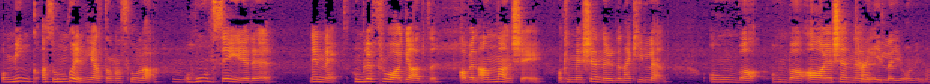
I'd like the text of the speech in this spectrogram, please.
Och min, alltså hon går i en helt annan skola. Mm. Och hon säger det, nej nej, hon blev frågad av en annan tjej. Okej men känner du den här killen? Och hon var, hon bara, ja ah, jag känner. Han gillar ju Onima.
